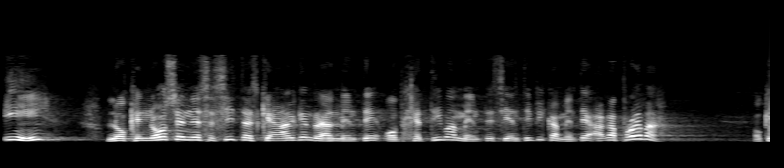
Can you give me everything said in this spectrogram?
Y lo que no se necesita es que alguien realmente, objetivamente, científicamente, haga prueba. ¿Ok?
